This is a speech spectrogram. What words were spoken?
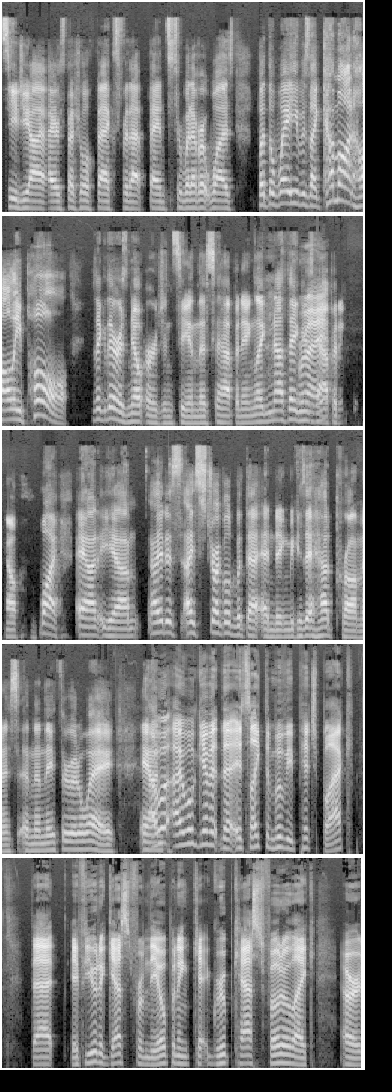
CGI or special effects for that fence or whatever it was. But the way he was like, come on, Holly, pull. It's like, there is no urgency in this happening. Like, nothing is happening now. Why? And yeah, I just, I struggled with that ending because it had promise and then they threw it away. And I will. I will give it that it's like the movie Pitch Black. That if you'd have guessed from the opening ca- group cast photo, like or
